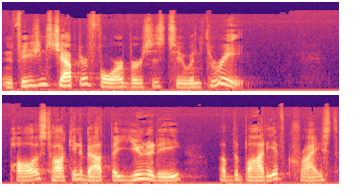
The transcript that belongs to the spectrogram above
in Ephesians chapter 4, verses 2 and 3. Paul is talking about the unity of the body of Christ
